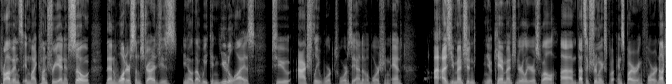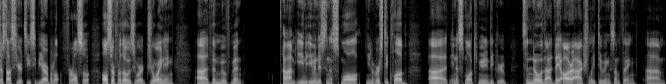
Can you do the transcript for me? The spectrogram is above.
province, in my country? And if so, then what are some strategies you know that we can utilize to actually work towards the end of abortion. And as you mentioned, you know, Cam mentioned earlier as well. Um, that's extremely exp- inspiring for not just us here at CCBR, but for also also for those who are joining uh, the movement, um, even, just in a small university club, uh, in a small community group, to know that they are actually doing something um,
